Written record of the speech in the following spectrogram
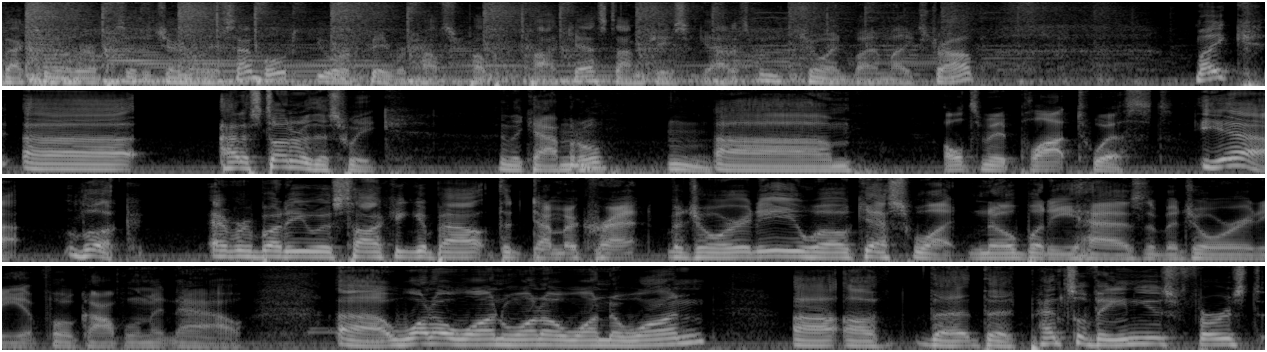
Welcome back to another episode of Generally Assembled, your favorite House Republican podcast. I'm Jason Gottesman, joined by Mike Straub. Mike uh, had a stunner this week in the Capitol. Um, Ultimate plot twist. yeah, look, everybody was talking about the Democrat majority. Well, guess what? Nobody has the majority at full complement now. Uh, 101, 101 to 1. Uh, of the, the Pennsylvania's first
